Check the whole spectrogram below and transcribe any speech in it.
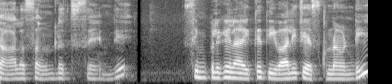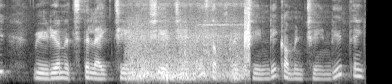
చాలా సౌండ్లు వచ్చేసాయండి. సింపుల్గా ఇలా అయితే దివాళీ చేసుకున్నామండి. వీడియో నచ్చితే లైక్ చేయండి షేర్ చేయండి సబ్స్క్రైబ్ చేయండి కామెంట్ చేయండి. థ్యాంక్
